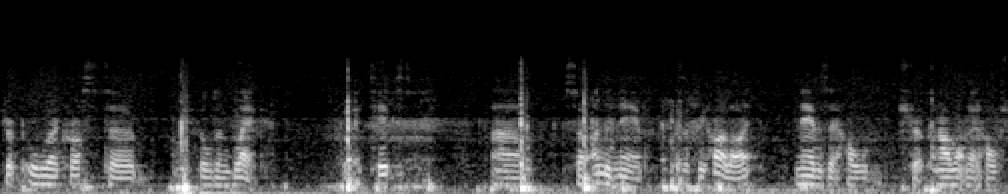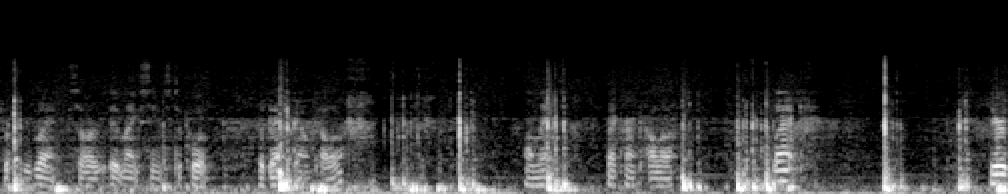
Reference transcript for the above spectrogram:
strip all the way across to be filled in black for that text. Um, so under nav, because if we highlight, nav is that whole strip, and I want that whole strip to be black, so it makes sense to put the background color on that background color black. There are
